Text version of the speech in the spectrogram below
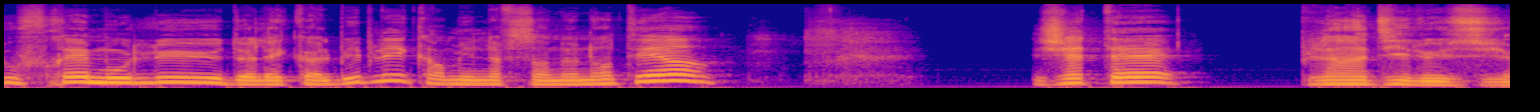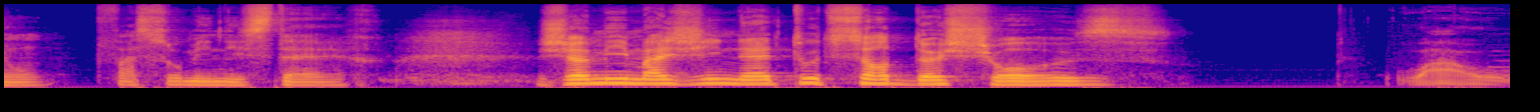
tout frais moulu de l'école biblique en 1991, j'étais plein d'illusions face au ministère. Je m'imaginais toutes sortes de choses. Waouh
